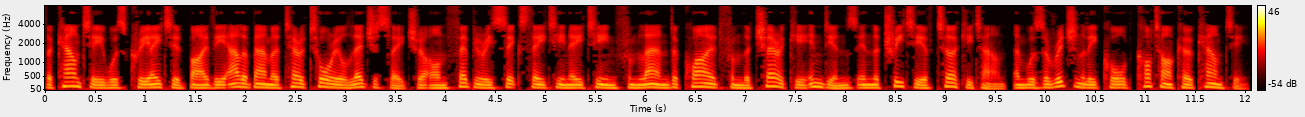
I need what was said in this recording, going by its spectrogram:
The county was created by the Alabama Territorial Legislature on February 6, 1818 from land acquired from the Cherokee Indians in the Treaty of Turkeytown, and was originally called Cotaco County.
